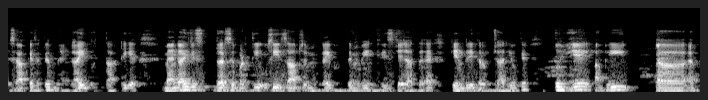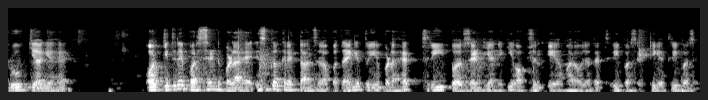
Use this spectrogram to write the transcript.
इसे आप कह सकते हैं महँगाई भत्ता, ठीक है? महँगाई जिस दर से बढ़ती है, उसी हिसाब से महँगाई भत्ते में भी इंक्रीज किया जाता है केंद्रीय कर्मचारियों के। तो ये अभी अप्रूव किया गया है और कितने परसेंट बढ़ा है, इसका करेक्ट आंसर आप बताएँगे तो ये बढ़ा है थ्री परसेंट यानी कि ऑप्शन ए हमारा हो जाता है थ्री परसेंट ठीक है? थ्री परसेंट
